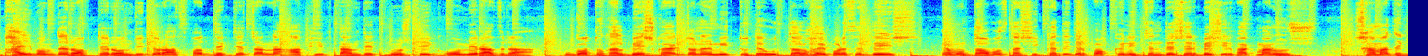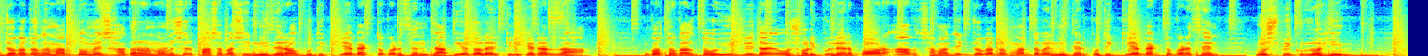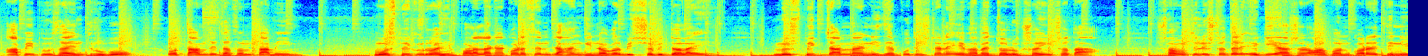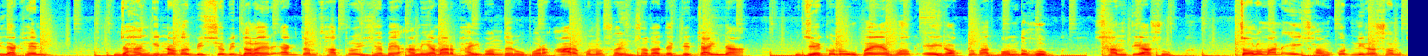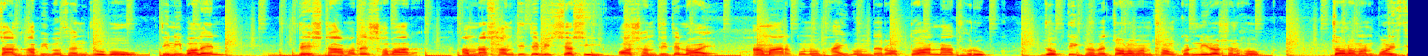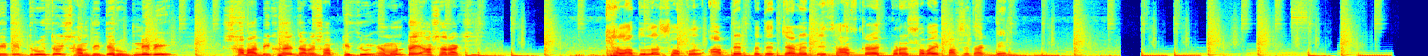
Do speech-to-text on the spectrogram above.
ভাই বোনদের রক্তে রঞ্জিত রাজপথ দেখতে চান না আফিফ, তানজিদ, মুশফিক ও মেরাজরা। গতকাল বেশ কয়েকজনের মৃত্যুতে উত্তাল হয়ে পড়েছে দেশ। এমন তো অবস্থা শিক্ষার্থীদের পক্ষে নিচ্ছেন দেশের বেশিরভাগ মানুষ। সামাজিক যোগাযোগের মাধ্যমে সাধারণ মানুষের পাশাপাশি নিজেরাও প্রতিক্রিয়া ব্যক্ত করেছেন জাতীয় দলের ক্রিকেটাররা। গতকাল তৌহিদ হৃদয় ও শরীফুলের পর আজ সামাজিক যোগাযোগ মাধ্যমে নিজের প্রতিক্রিয়া ব্যক্ত করেছেন মুশফিকুর রহিম, আফিফ হুসাইন ধ্রুব। ও তামজিদ হাসান তামিম। মুশফিকুর রহিম পড়ালেখা করেছেন জাহাঙ্গীরনগর বিশ্ববিদ্যালয়ে। মুশফিক চান না নিজের প্রতিষ্ঠানে এভাবে চলুক সহিংসতা। সংশ্লিষ্টদের এগিয়ে আসার আহ্বান করে তিনি লেখেন, জাহাঙ্গীরনগর বিশ্ববিদ্যালয়ের একজন ছাত্র হিসেবে আমি আমার ভাই বোনদের উপর আর কোনো সহিংসতা দেখতে চাই না। যে কোনো উপায়ে হোক, এই রক্তপাত বন্ধ হোক, শান্তি আসুক। চলমান এই সংকট নিরসন চান আপিব হোসেন ধ্রুব তিনি বলেন দেশটা আমাদের সবার। আমরা শান্তিতে বিশ্বাসী, অশান্তিতে নয়। আমার কোনো ভাই বোনদের রক্ত আর না ঝরুক যৌক্তিকভাবে চলমান সংকট নিরসন হোক। চলমান পরিস্থিতি দ্রুতই শান্তিতে রূপ নেবে। স্বাভাবিক হয়ে যাবে সব কিছু এমনটাই আশা রাখি। খেলাধুলার সকল আপডেট পেতে চ্যানেলটি সাবস্ক্রাইব করে সবাই পাশে থাকবেন।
